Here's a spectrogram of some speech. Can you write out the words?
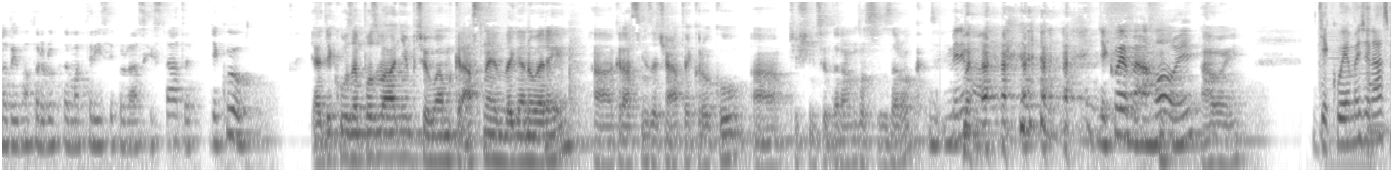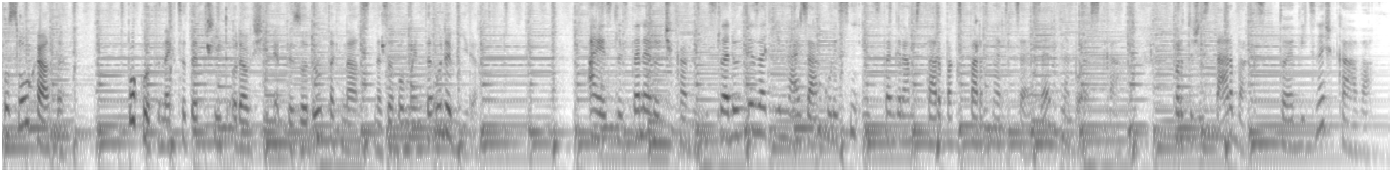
novýma produktama, který si pro nás chystáte. Děkuju. Já děkuji za pozvání, přeju vám krásné veganuary a krásný začátek roku a těším se teda zase za rok. Minimálně. Děkujeme, ahoj. Ahoj. Děkujeme, že nás posloucháte. Pokud nechcete přijít o další epizodu, tak nás nezapomeňte odebírat. A jestli jste nedočkaví, sledujte zatím náš zákulisní Instagram starbuckspartners.cz nebo SK, protože Starbucks to je víc než káva.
